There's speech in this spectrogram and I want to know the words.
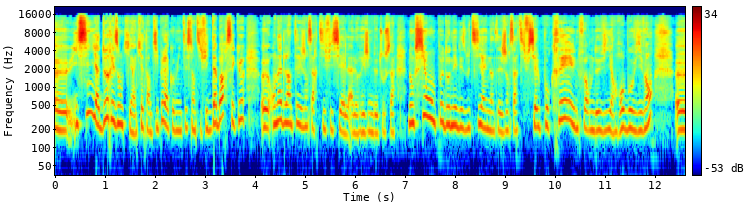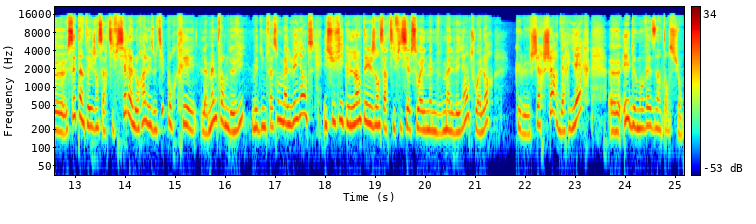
euh, ici, il y a deux raisons qui inquiètent un petit peu la communauté scientifique. D'abord, c'est que euh, on a de l'intelligence artificielle à l'origine de tout ça. Donc, si on peut donner des outils à une intelligence artificielle pour créer une forme de vie, un robot vivant, euh, cette intelligence artificielle, elle aura les outils pour créer la même forme de vie, mais d'une façon malveillante. Il suffit que l'intelligence artificielle soit elle-même malveillante, ou alors que le chercheur derrière euh, ait de mauvaises intentions.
